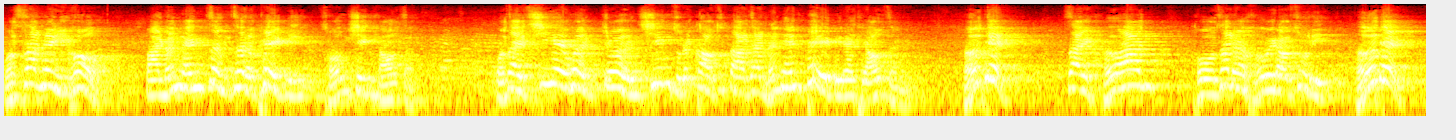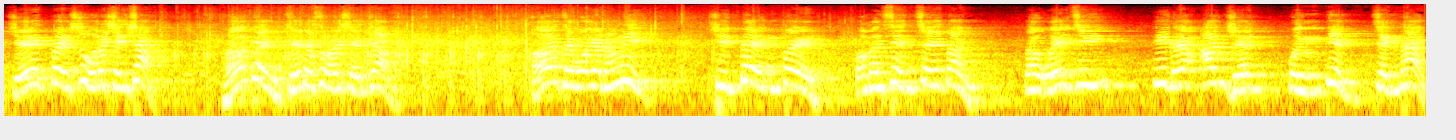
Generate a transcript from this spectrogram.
我上任以后。把能源政策的配比重新调整，我在七月份就很清楚地告诉大家，能源配比的调整，核电在核安妥善的核废料处理，核电绝对是我的选项，核电绝对是我的选项，而且我有能力去面对我们现阶段的危机，第一个要安全、稳定、减碳。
